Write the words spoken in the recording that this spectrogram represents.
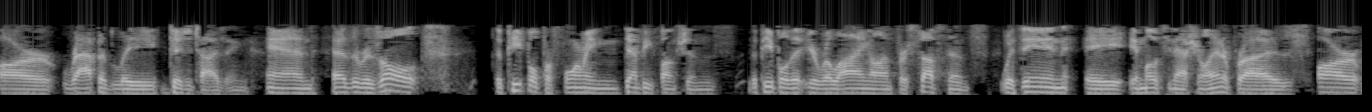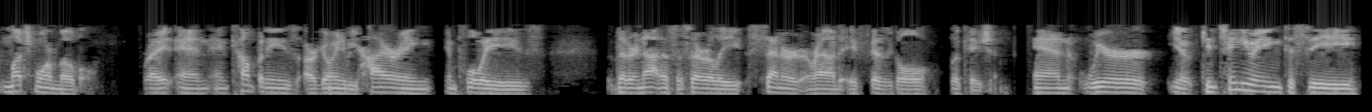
are rapidly digitizing and as a result, the people performing DEMPE functions, the people that you're relying on for substance within a, a multinational enterprise are much more mobile right? And and companies are going to be hiring employees that are not necessarily centered around a physical location. And we're, you know, continuing to see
